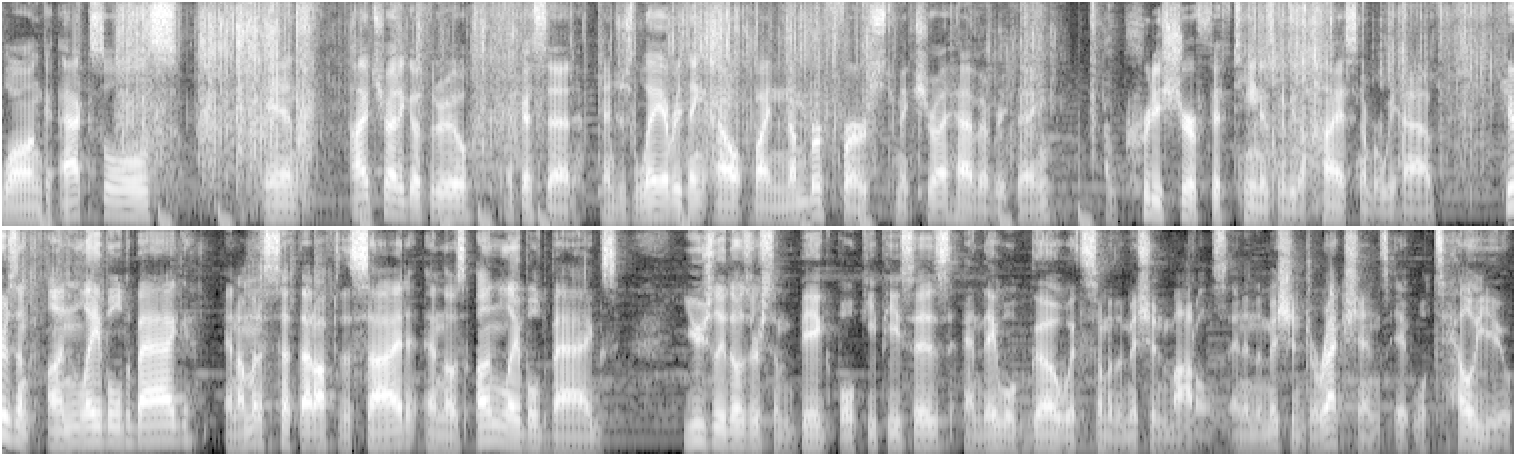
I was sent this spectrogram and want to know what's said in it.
long axles, and I try to go through, like I said, and just lay everything out by number first, make sure I have everything. I'm pretty sure 15 is gonna be the highest number we have. Here's an unlabeled bag, and I'm gonna set that off to the side, and those unlabeled bags Usually those are some big bulky pieces and they will go with some of the mission models. And in the mission directions, it will tell you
